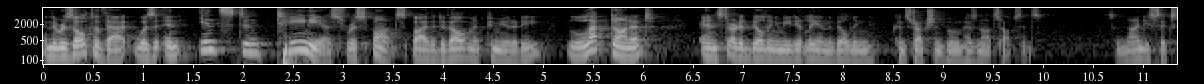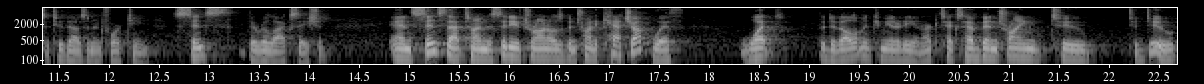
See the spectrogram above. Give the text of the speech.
And the result of that was an instantaneous response by the development community, leapt on it, and started building immediately, and the building construction boom has not stopped since. So 96 to 2014, since the relaxation. And since that time, the City of Toronto has been trying to catch up with what the development community and architects have been trying to, to do.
